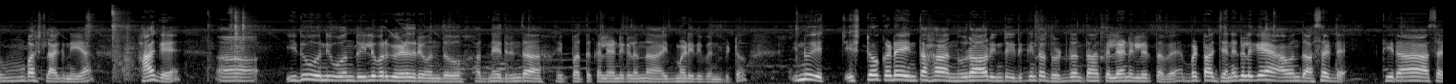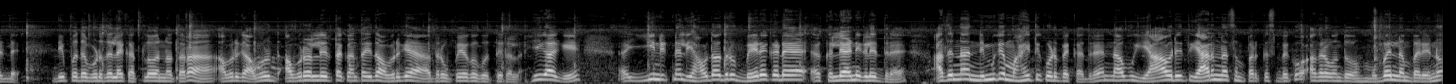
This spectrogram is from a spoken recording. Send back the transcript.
ತುಂಬ ಶ್ಲಾಘನೀಯ. ಹಾಗೆ ಇದು ನೀವು ಒಂದು ಇಲ್ಲಿವರೆಗೂ ಹೇಳಿದ್ರಿ, ಒಂದು ಹದಿನೈದರಿಂದ ಇಪ್ಪತ್ತು ಕಲ್ಯಾಣಿಗಳನ್ನು ಇದು ಮಾಡಿದ್ದೀವಿ ಅಂದ್ಬಿಟ್ಟು. ಇನ್ನು ಹೆಚ್ಚು ಎಷ್ಟೋ ಕಡೆ ಇಂತಹ ನೂರಾರು ಇಂಥ ಇದಕ್ಕಿಂತ ದೊಡ್ಡದಂತಹ ಕಲ್ಯಾಣಿಗಳಿರ್ತವೆ. ಬಟ್ ಆ ಜನಗಳಿಗೆ ಆ ಒಂದು ಅಸಡ್ಡೆ ತೀರಾ ಸಡ್ಡೆ, ದೀಪದ ಬುಡದಲ್ಲೇ ಕತ್ಲು ಅನ್ನೋ ಥರ ಅವ್ರಿಗೆ ಅವ್ರ, ಅವರಲ್ಲಿರ್ತಕ್ಕಂಥ ಇದು ಅವ್ರಿಗೆ ಅದರ ಉಪಯೋಗ ಗೊತ್ತಿರಲ್ಲ. ಹೀಗಾಗಿ ಈ ನಿಟ್ಟಿನಲ್ಲಿ ಯಾವುದಾದ್ರೂ ಬೇರೆ ಕಡೆ ಕಲ್ಯಾಣಿಗಳಿದ್ದರೆ ಅದನ್ನು ನಿಮಗೆ ಮಾಹಿತಿ ಕೊಡಬೇಕಾದ್ರೆ ನಾವು ಯಾವ ರೀತಿ, ಯಾರನ್ನು ಸಂಪರ್ಕಿಸಬೇಕು, ಅದರ ಒಂದು ಮೊಬೈಲ್ ನಂಬರ್ ಏನು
